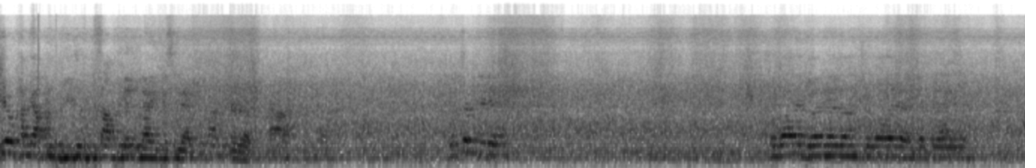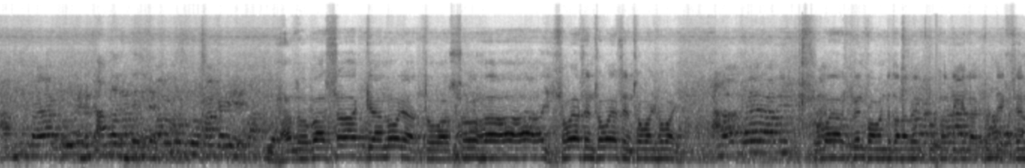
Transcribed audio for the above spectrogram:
কেউ খালি আপনি ভিডিও চাপ দিলে লাইভে আসবে বুঝছেন কি সবাই জয়েন হয়ে যান সবাই একসাথে ভালোবাসা কেন এত অসহায়? সবাই আসেন সবাই আসেন সবাই সবাই। সবাই আসবেন কমেন্টে জানাবেন কোথা থেকে লাইভটা দেখছেন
